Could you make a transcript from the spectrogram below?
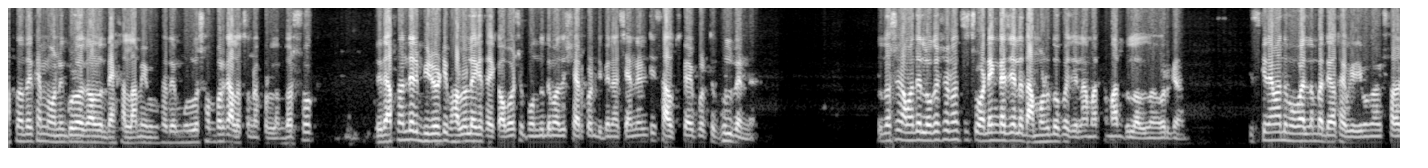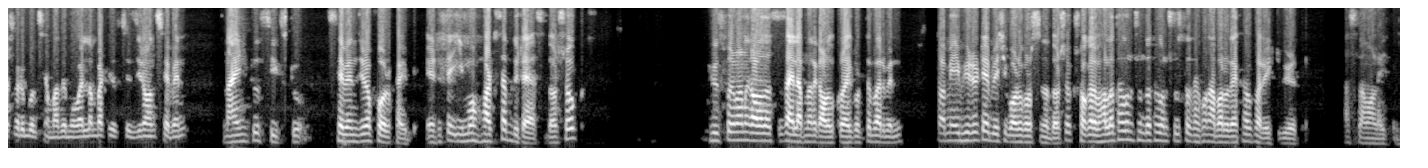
আপনাদেরকে আমি অনেকগুলো গাড়ল দেখালাম এবং তাদের মূল্য সম্পর্কে আলোচনা করলাম। দর্শক, যদি আপনাদের ভিডিওটি ভালো লেগে থাকে, অবশ্যই বন্ধুদের মাঝে শেয়ার করে দিবেন আর চ্যানেলটি সাবস্ক্রাইব করতে ভুলবেন না। তো দর্শক, আমাদের লোকেশন হচ্ছে চুয়াডাঙ্গা জেলা জেলা আমার গ্রাম। স্ক্রিনে আমাদের মোবাইল নাম্বার দেওয়া থাকবে এবং আমি সরাসরি বলছি, আমাদের মোবাইল নাম্বারটি হচ্ছে zero seven nine two six two seven zero four five এটাতে ইমো, হোয়াটসঅ্যাপ দুটাই আছে। দর্শক হিউজ পরিমাণ কাগজ আছে, চাইলে আপনারা কাগজ ক্রয় করতে পারবেন। তো আমি এই ভিডিওটা বেশি বড় করছি না। দর্শক, সকাল ভালো থাকুন, সুন্দর থাকুন, সুস্থ থাকুন। আবারও দেখা হবে একটি ভিডিওতে। আসসালামু আলাইকুম।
